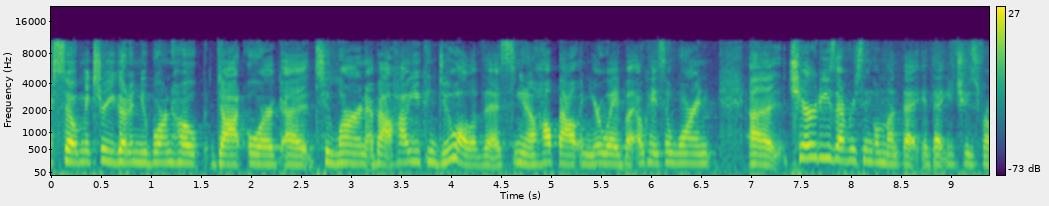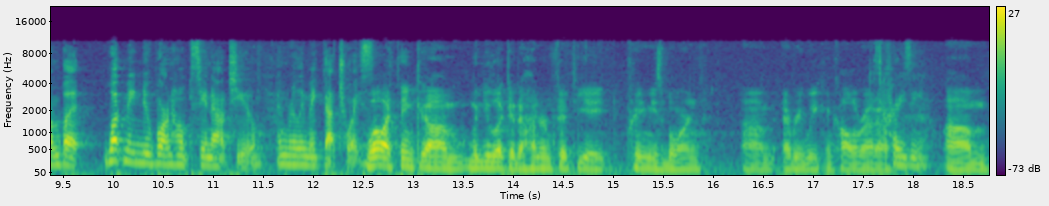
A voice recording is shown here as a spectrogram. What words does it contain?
So make sure you go to newborn newbornhope.org uh, to learn about how you can do all of this, you know, help out in your way. But okay, so Warren, uh, charities every single month that, that you choose from, but what made Newborn Hope stand out to you and really make that choice? Well, I think um, when you look at 158 preemies born um, every week in Colorado. It's crazy. Um,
